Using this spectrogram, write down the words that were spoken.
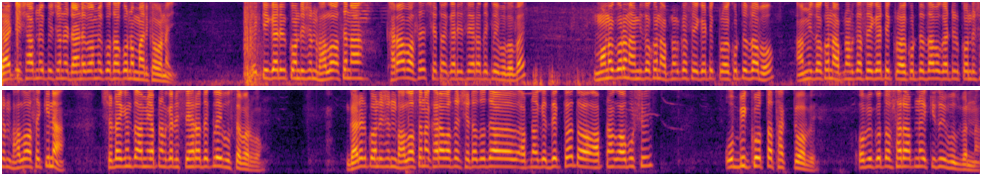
গাড়িটির সামনে, পিছনে, ডানে বামে কোথাও কোনো মার খাওয়া নাই। একটি গাড়ির কন্ডিশন ভালো আছে না খারাপ আছে, সেটা গাড়ির চেহারা দেখলেই বোঝা যায়। মনে করেন, আমি যখন আপনার কাছে এই গাড়িটি ক্রয় করতে যাব, আমি যখন আপনার কাছে এই গাড়িটি ক্রয় করতে যাব, গাড়ির কন্ডিশন ভালো আছে কি না, সেটা কিন্তু আমি আপনার গাড়ির চেহারা দেখলেই বুঝতে পারব। গাড়ির কন্ডিশন ভালো আছে না খারাপ আছে, সেটা যদি আপনাকে দেখতে হয়, তো আপনাকে অবশ্যই অভিজ্ঞতা থাকতে হবে। অভিজ্ঞতা ছাড়া আপনি কিছুই বুঝবেন না।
